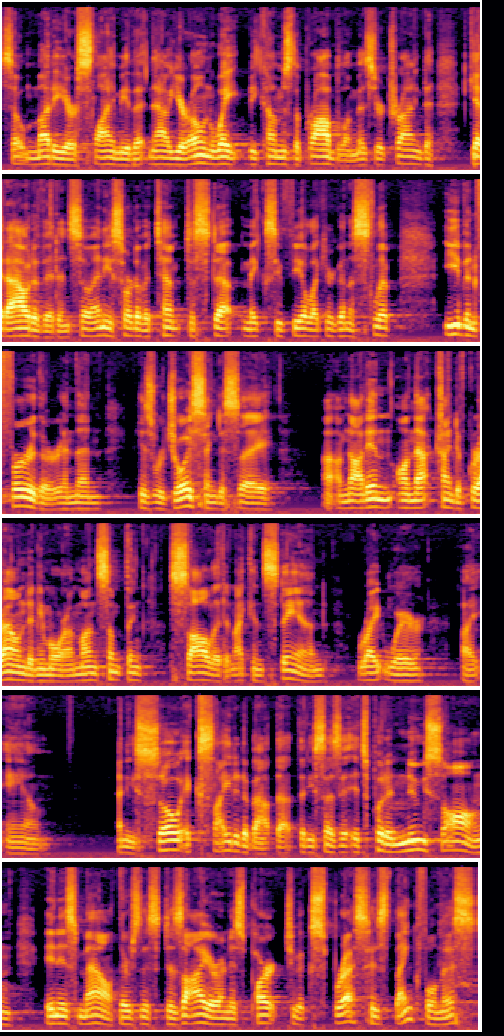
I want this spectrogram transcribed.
so muddy or slimy that now your own weight becomes the problem as you're trying to get out of it. And so any sort of attempt to step makes you feel like you're going to slip even further. And then his rejoicing to say, I'm not in on that kind of ground anymore. I'm on something solid and I can stand right where I am. And he's so excited about that that he says it's put a new song in his mouth. There's this desire on his part to express his thankfulness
